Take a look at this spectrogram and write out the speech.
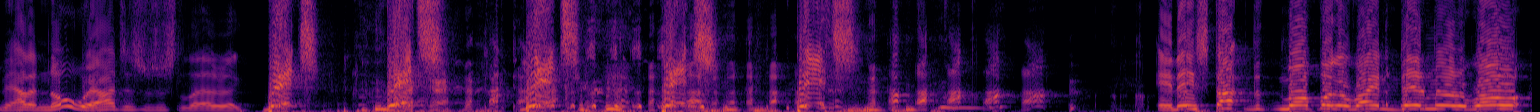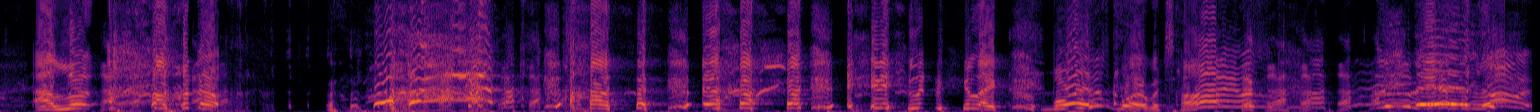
Man, out of nowhere, I just was just like, bitch, bitch, bitch, bitch, bitch. And they stopped the motherfucker right in the dead middle of the road. I look, I looked up. And he looked at me like, boy, this boy retarded. What's, what the hell is wrong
